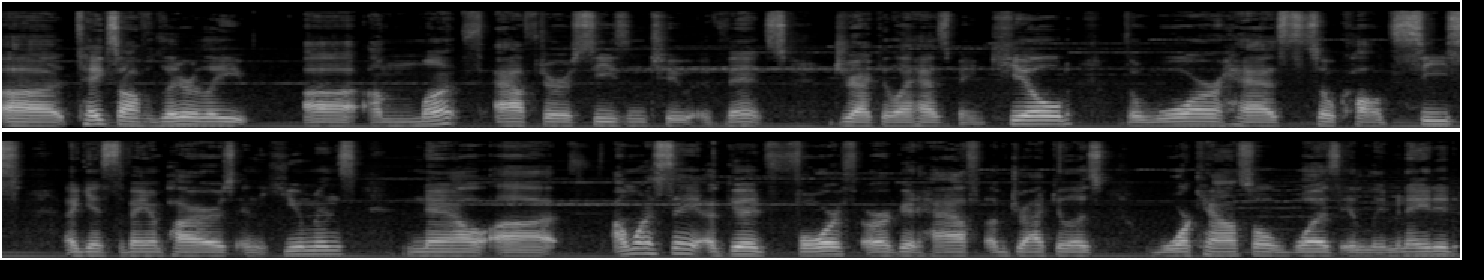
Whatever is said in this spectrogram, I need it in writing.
uh, takes off literally uh, a month after Season 2 events. Dracula has been killed. The war has so-called ceased against the vampires and the humans. Now, uh, I want to say a good fourth or a good half of Dracula's war council was eliminated,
